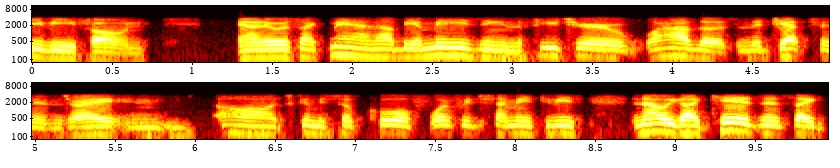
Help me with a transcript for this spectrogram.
TV phone and it was like, man, that'll be amazing. In the future, we'll have those and the Jetsons, right? And oh, it's gonna be so cool. What if we just have mini TVs? And now we got kids, and it's like,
